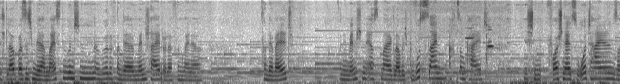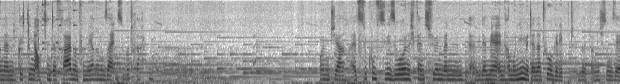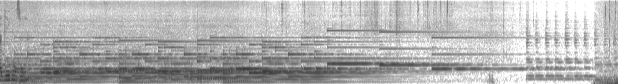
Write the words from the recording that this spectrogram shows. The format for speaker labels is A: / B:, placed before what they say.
A: Ich glaube, was ich mir am meisten wünschen würde von der Menschheit oder von meiner, von der Welt, von den Menschen erstmal, glaube ich, Bewusstsein, Achtsamkeit, nicht vorschnell zu urteilen, sondern wirklich Dinge auch zu hinterfragen und von mehreren Seiten zu betrachten. Und ja, als Zukunftsvision, ich fände es schön, wenn äh, wieder mehr in Harmonie mit der Natur gelebt wird und nicht so sehr gegen sie.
